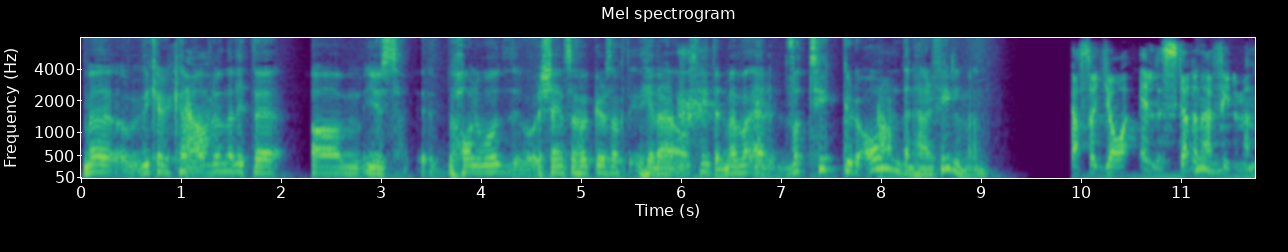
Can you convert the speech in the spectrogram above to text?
Men vi kanske kan ja. avrunda lite om just Hollywood, Chains of Hookers och hela det här avsnittet. Men vad, är, vad tycker du om ja. den här filmen? Alltså jag älskar den här mm. filmen,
